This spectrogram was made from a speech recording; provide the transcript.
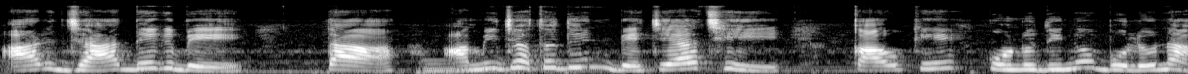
আর যা দেখবে তা আমি যতদিন বেঁচে আছি, কাউকে কোনোদিনও বলো না।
